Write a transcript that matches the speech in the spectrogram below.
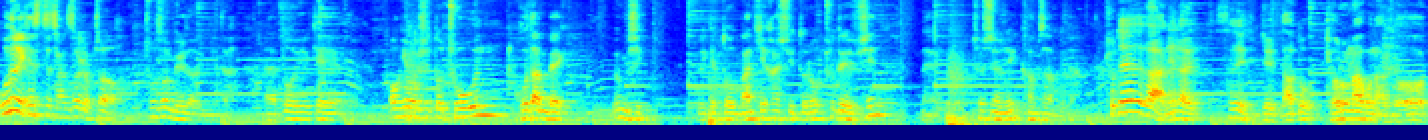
오늘의 게스트 장석이 없죠. 조선 빌더입니다. 네, 또 이렇게 어김없이 또 좋은 고단백 음식 이렇게 또 만끽할 수 있도록 초대해 주신 네, 철수 형님 감사합니다. 초대가 아니라 사실 이제 나도 결혼하고 나서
